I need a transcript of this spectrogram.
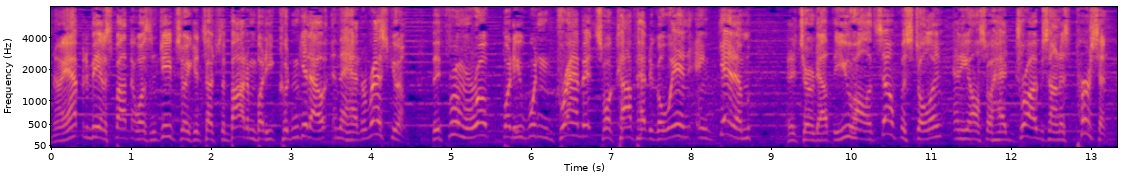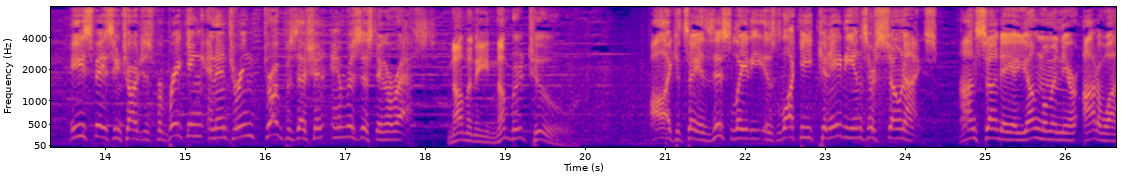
Now, he happened to be at a spot that wasn't deep so he could touch the bottom, but he couldn't get out and they had to rescue him. They threw him a rope, but he wouldn't grab it, so a cop had to go in and get him. And it turned out the U-Haul itself was stolen, and he also had drugs on his person. He's facing charges for breaking and entering, drug possession, and resisting arrest. Nominee number two. All I can say is this lady is lucky. Canadians are so nice. On Sunday, a young woman near Ottawa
